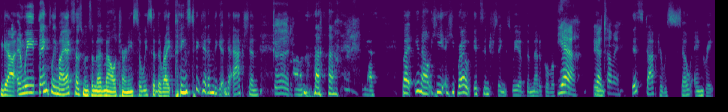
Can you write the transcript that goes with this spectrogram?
yeah, and we thankfully my ex husband's a med mal attorney, so we said the right things to get him to get into action. Good. Um, yes, but you know he he wrote it's interesting because we have the medical report. Yeah. Yeah tell me. this doctor was so angry.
